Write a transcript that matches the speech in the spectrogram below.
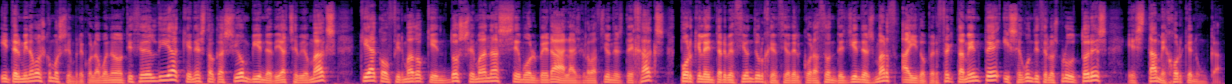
Y terminamos como siempre con la buena noticia del día, que en esta ocasión viene de HBO Max, que ha confirmado que en dos semanas se volverá a las grabaciones de Hacks, porque la intervención de urgencia del corazón de Gene Smart ha ido perfectamente y según dicen los productores, está mejor que nunca.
